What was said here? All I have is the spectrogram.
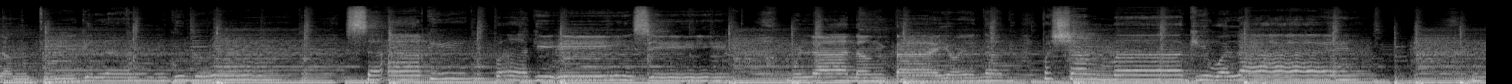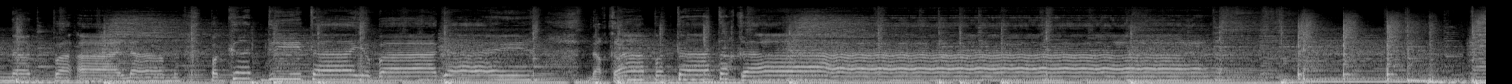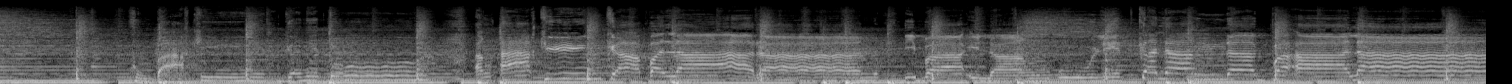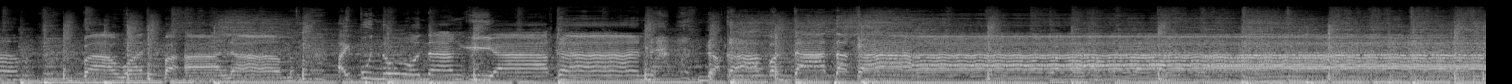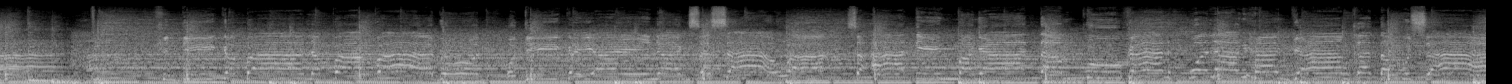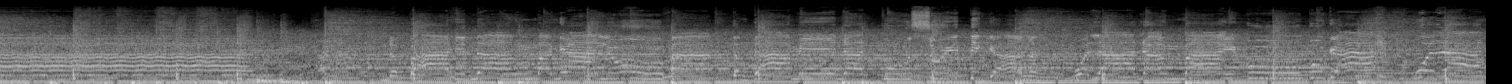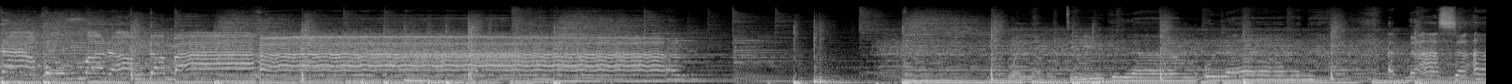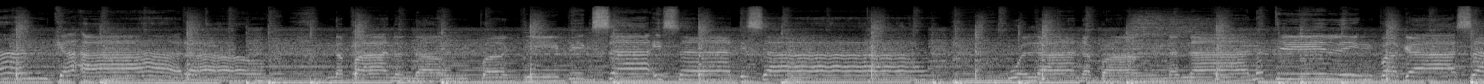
Walang tigil ang gulo sa akin pag-iisip. Mula nang tayo'y nagpasyang maghiwalay Nagpaalam pagkat di tayo bagay Nakapagtataka. Aking kapalaran. Di ba ilang ulit ka nang katapusan Napahid ng mga luha. Damdamin at puso'y tigang. Wala nang maibubuga. Wala na akong maramdaman. Walang tigil ang ulan At nasaan ka araw? Na paano ng pag-ibig sa isa't isa? Wala na bang nananatiling pag-asa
